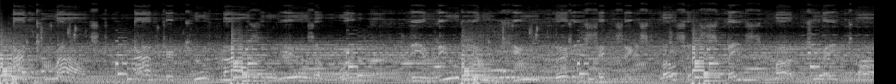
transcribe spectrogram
At last, after 2,000 years of work, the Illudium Q-36 explosive space modulator.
